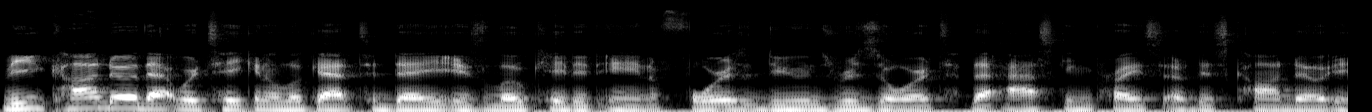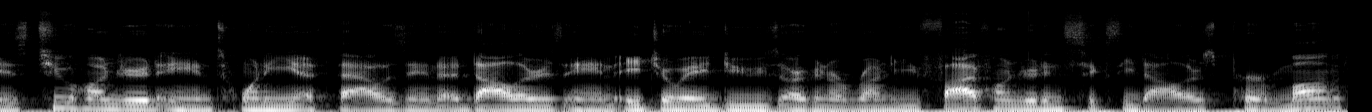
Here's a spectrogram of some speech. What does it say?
The condo that we're taking a look at today is located in Forest Dunes Resort. The asking price of this condo is $220,000 and HOA dues are going to run you $560 per month.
